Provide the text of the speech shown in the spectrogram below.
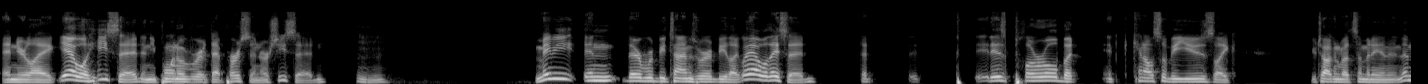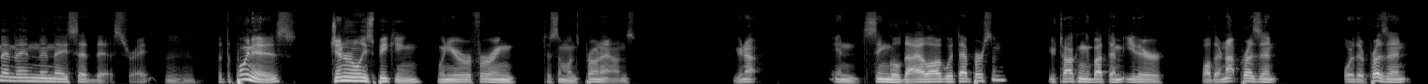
and you're like yeah well he said and you point over at that person or she said Mm-hmm. maybe in there would be times where it'd be like, well, well, they said, that it is plural, but it can also be used like you're talking about somebody and then then then, then they said this, right? Mm-hmm. But the point is, generally speaking, when you're referring to someone's pronouns, you're not in single dialogue with that person. You're talking about them either while they're not present or they're present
